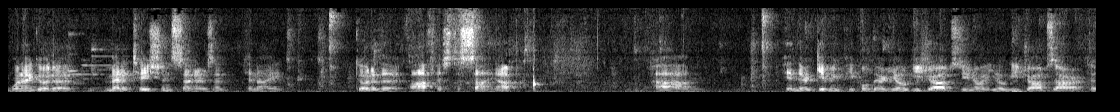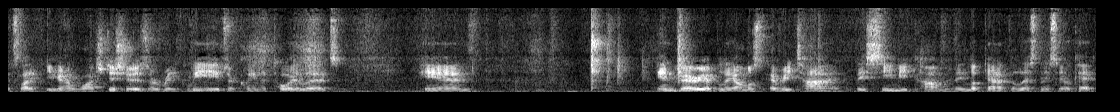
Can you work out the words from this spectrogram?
When I go to meditation centers and, and I go to the office to sign up, um, and they're giving people their yogi jobs. You know what yogi jobs are? That's like you're gonna wash dishes or rake leaves or clean the toilets, and invariably, almost every time, they see me come and they look down at the list and they say, "Okay,"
